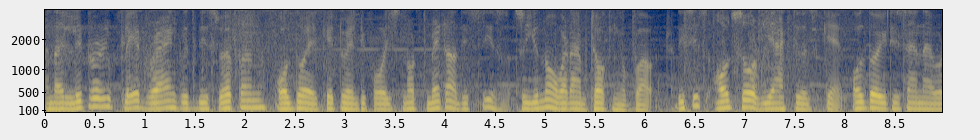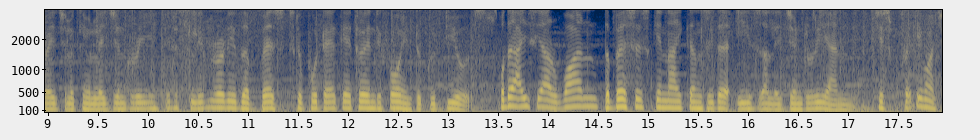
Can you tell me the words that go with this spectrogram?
and I literally played rank with this weapon although LK24 is not meta this season so you know what I'm talking about. This is also a reactive skin although it is an average looking legendary it is literally the best to put LK24 into good use. For the ICR1 the best skin I consider is a legendary and is pretty much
